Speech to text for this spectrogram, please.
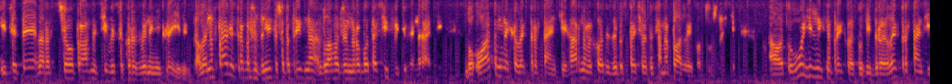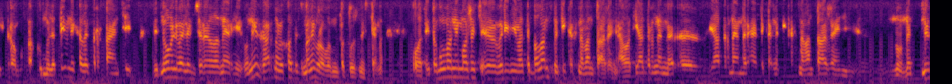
і це те зараз чого прагнуть ці високорозвинені країни. Але насправді треба розуміти, що потрібна злагоджена робота всіх видів генерації, бо у атомних електростанцій гарно виходить забезпечувати саме базові потужності. А от у вугільних, наприклад, у гідроелектростанцій, акумулятивних електростанцій, відновлювальних джерел енергії, у них гарно виходить з маневровими потужностями. От і тому вони можуть е, вирівнювати баланс на піках навантажень. А от ядерна е, ядерна енергетика на піках навантажень ну не, не,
